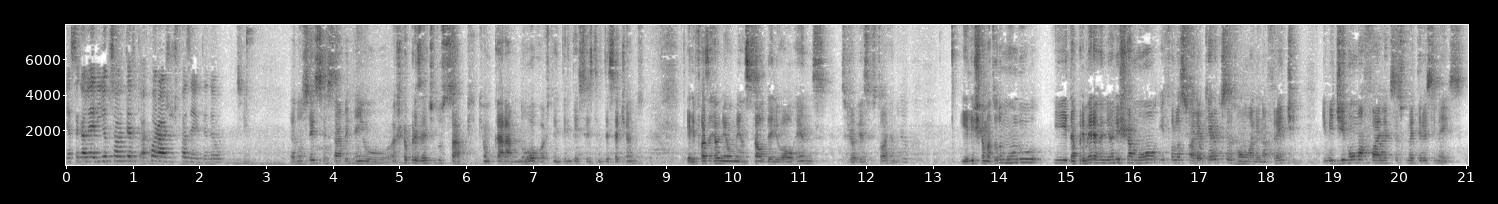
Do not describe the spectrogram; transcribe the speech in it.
E essa galerinha precisava ter a coragem de fazer, entendeu? Sim. Eu não sei se você sabe, tem o. Acho que é o presidente do SAP, que é um cara novo, acho que tem 36, 37 anos. Ele faz a reunião mensal dele, o All Hands. Você já ouviu essa história? Não? não. E ele chama todo mundo. E na primeira reunião ele chamou e falou assim: Olha, eu quero que vocês vão ali na frente e me digam uma falha que vocês cometeram esse mês.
